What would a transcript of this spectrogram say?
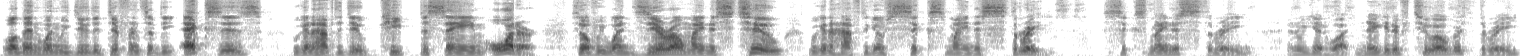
Well, then when we do the difference of the x's, we're going to have to do keep the same order. So if we went 0 minus 2, we're going to have to go 6 minus 3. 6 minus 3, and we get what? Negative 2 over 3,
